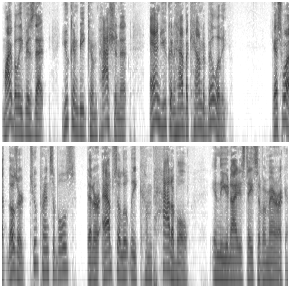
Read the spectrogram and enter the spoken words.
my belief is that you can be compassionate and you can have accountability. Guess what? Those are two principles that are absolutely compatible in the United States of America.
